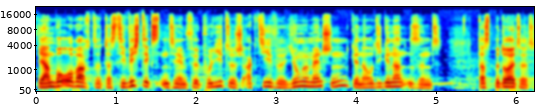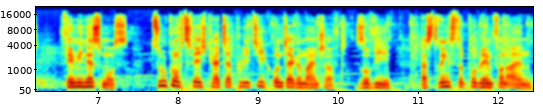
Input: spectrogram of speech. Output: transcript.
Wir haben beobachtet, dass die wichtigsten Themen für politisch aktive junge Menschen genau die genannten sind. Das bedeutet Feminismus, Zukunftsfähigkeit der Politik und der Gemeinschaft sowie das dringendste Problem von allen,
